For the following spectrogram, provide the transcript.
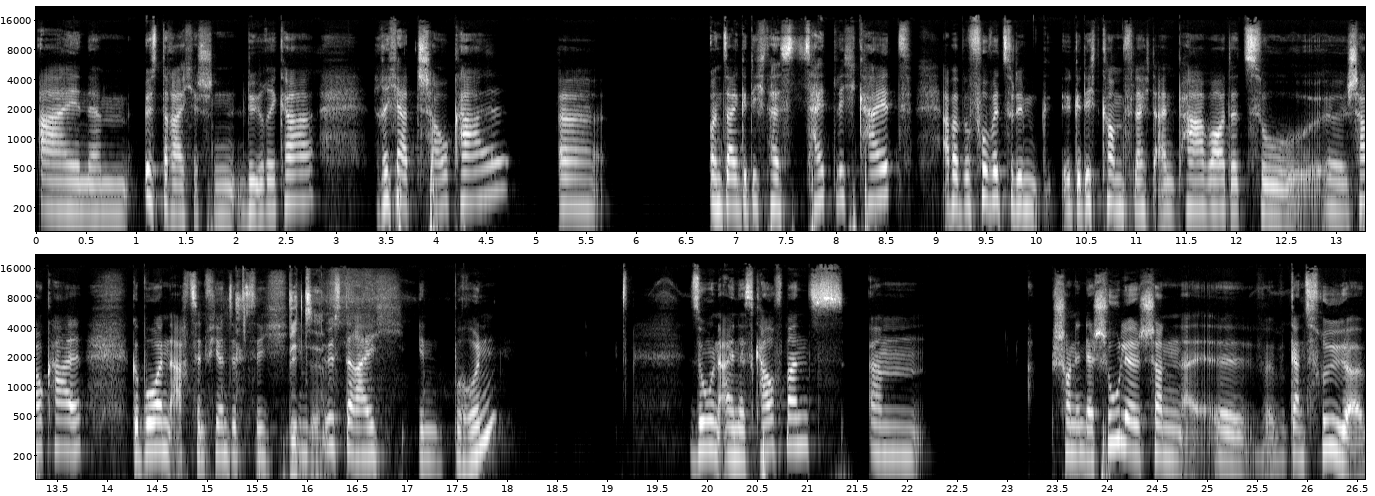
einem österreichischen Lyriker, Richard Schaukal äh, und sein Gedicht heißt Zeitlichkeit. Aber bevor wir zu dem Gedicht kommen, vielleicht ein paar Worte zu äh, Schaukal. Geboren 1874 Bitte. in Österreich in Brünn. Sohn eines Kaufmanns. Ähm, schon in der Schule, schon äh, ganz früh äh,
